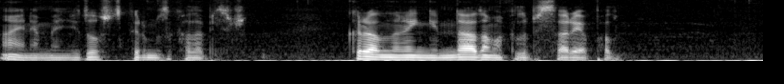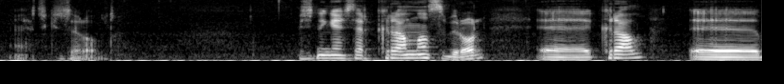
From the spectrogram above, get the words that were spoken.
Aynen bence dost kırmızı kalabilir. Kralın rengini de adam akıllı bir sarı yapalım. Evet güzel oldu. Şimdi gençler kral nasıl bir rol? Ee, kral ee,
